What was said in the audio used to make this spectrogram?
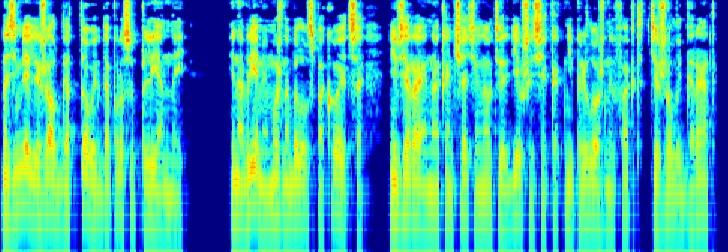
На земле лежал готовый к допросу пленный. И на время можно было успокоиться, невзирая на окончательно утвердившийся как непреложный факт тяжелый град,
